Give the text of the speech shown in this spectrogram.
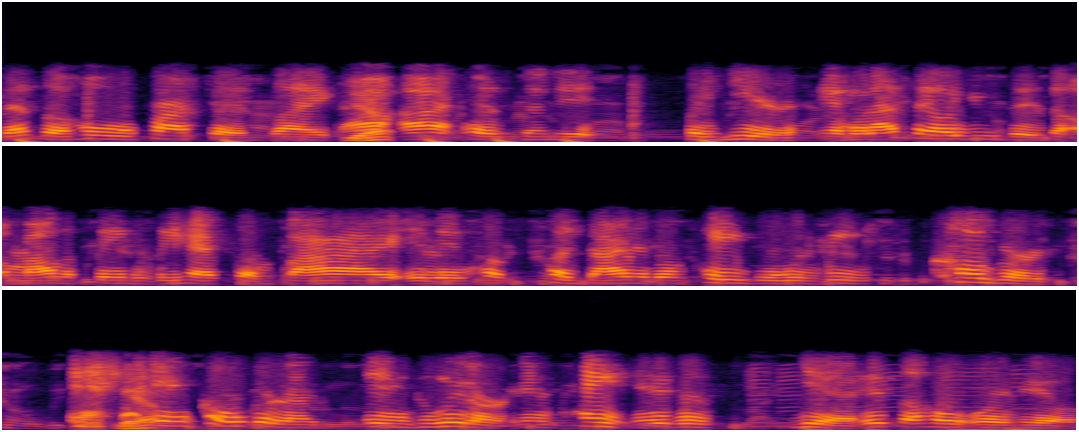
that's a whole process. Like Yep. I, I have done it for years, and when I tell you the the amount of things that they have to buy, and then her, her dining room table would be covered in, Yep. in coconuts, in glitter, and paint. It just yeah, it's a whole ordeal.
